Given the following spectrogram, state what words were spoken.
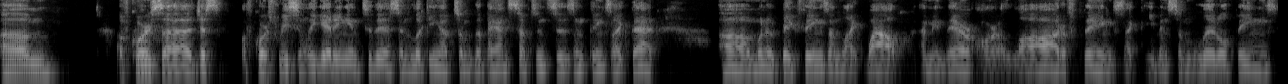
Um, of course, uh, just of course, recently getting into this and looking up some of the banned substances and things like that. Um, one of the big things I'm like, wow. I mean, there are a lot of things, like even some little things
